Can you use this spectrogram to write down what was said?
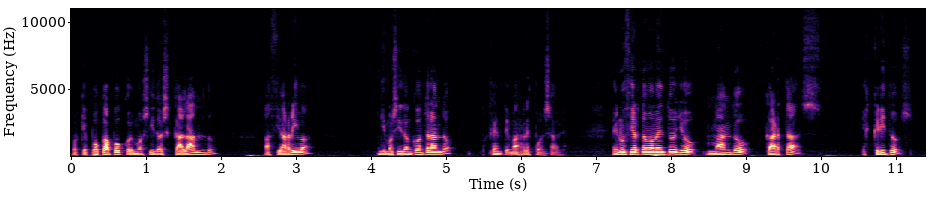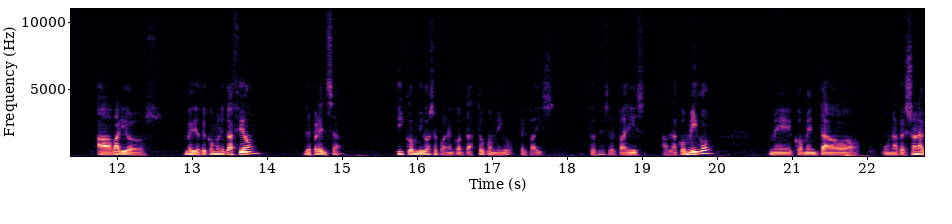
porque poco a poco hemos ido escalando hacia arriba y hemos ido encontrando gente más responsable. En un cierto momento yo mando cartas, escritos a varios medios de comunicación, de prensa, y conmigo se pone en contacto conmigo el país. Entonces el país habla conmigo, me comenta una persona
